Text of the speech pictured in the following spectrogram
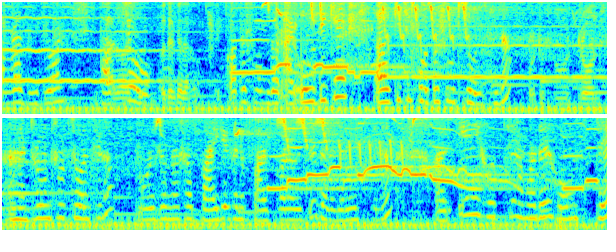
আমরা দুজন ভাবছ কত সুন্দর। আর ওইদিকে কিছু ফটোশ্যুট চলছিল। ড্রোন ড্রোন শ্যুট চলছিল। তো ওই জন্য সব বাইক এখানে পার্ক করা হয়েছে যারা যারা এসেছিল আর এই হচ্ছে আমাদের হোমস্টে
